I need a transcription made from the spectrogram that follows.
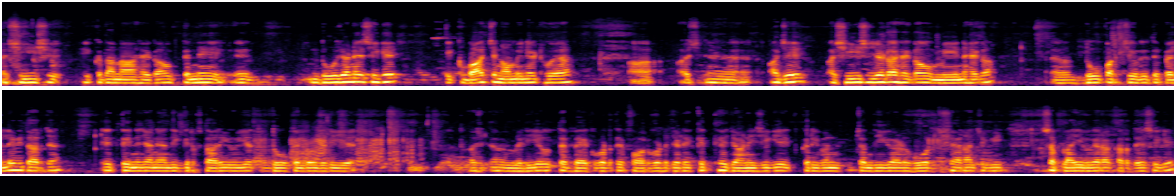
ਆਸ਼ੀਸ਼ ਇੱਕ ਦਾ ਨਾਂ ਹੈਗਾ ਉਹ ਤਿੰਨੇ ਇਹ ਦੋ ਜਣੇ ਸੀਗੇ। ਇੱਕ ਬਾਅਦ ਚ ਨੋਮੀਨੇਟ ਹੋਇਆ। ਅ, ਅਸ਼- ਅ, ਅਜੇ ਆਸ਼ੀਸ਼ ਜਿਹੜਾ ਹੈਗਾ ਉਹ ਮੇਨ ਹੈਗਾ। ਦੋ ਪਰਚੇ ਉਹਦੇ ਤੇ ਪਹਿਲੇ ਵੀ ਦਰਜ ਹੈ ਇਹ ਤਿੰਨ ਜਣਿਆਂ ਦੀ ਗ੍ਰਿਫਤਾਰੀ ਹੋਈ ਹੈ ਤੇ 2 ਕਿਲੋ ਜਿਹੜੀ ਹੈ ਅਸ਼- ਮਿਲੀ ਹੈ ਉੱਤੇ ਬੈਕਵਰਡ ਤੇ ਫਾਰਵਰਡ ਜਿਹੜੇ ਕਿੱਥੇ ਜਾਣੀ ਸੀਗੀ ਤਕਰੀਬਨ ਚੰਡੀਗੜ੍ਹ ਹੋਰ ਸ਼ਹਿਰਾਂ 'ਚ ਵੀ ਸਪਲਾਈ ਵਗੈਰਾ ਕਰਦੇ ਸੀਗੇ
